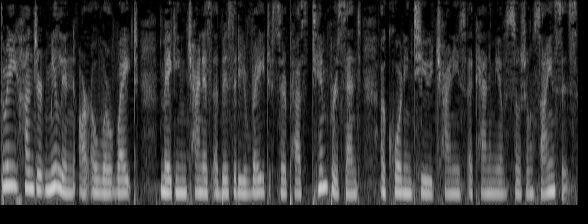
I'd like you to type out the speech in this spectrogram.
300 million are overweight, making China's obesity rate surpass 10% according to Chinese Academy of Social Sciences.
